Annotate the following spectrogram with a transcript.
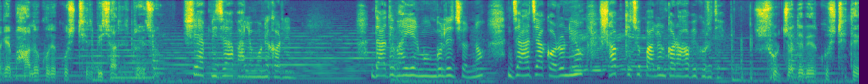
আগে ভালো করে কুষ্ঠির বিচারের প্রয়োজন। সে আপনি যা ভালো মনে করেন। দাদু ভাইয়ের মঙ্গলের জন্য যা যা করণীয় সব কিছু পালন করা হবে গুরুদেব। সূর্যদেবের কুষ্ঠিতে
